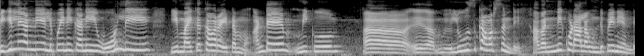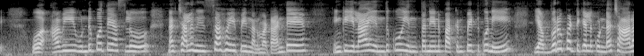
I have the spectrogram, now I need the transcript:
మిగిలినవన్నీ వెళ్ళిపోయినాయి. కానీ ఓన్లీ ఈ మైక కవర్ ఐటమ్ అంటే మీకు లూజ్ కవర్స్ అండి. అవన్నీ కూడా అలా ఉండిపోయినాయండి. ఓ అవి ఉండిపోతే అసలు నాకు చాలా నిరుత్సాహం అయిపోయింది అనమాట అంటే ఇంక ఇలా ఎందుకు ఇంత నేను పక్కన పెట్టుకుని ఎవ్వరూ పట్టుకెళ్ళకుండా చాలా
